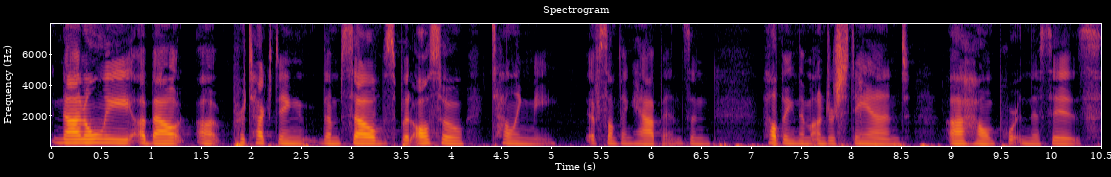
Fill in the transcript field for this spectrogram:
not only about uh, protecting themselves, but also telling me if something happens and helping them understand uh, how important this is.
